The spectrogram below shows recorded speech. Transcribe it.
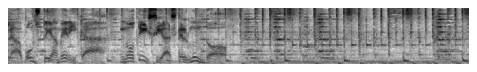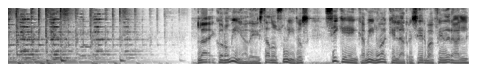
La voz de América. Noticias del mundo. La economía de Estados Unidos sigue en camino a que la Reserva Federal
